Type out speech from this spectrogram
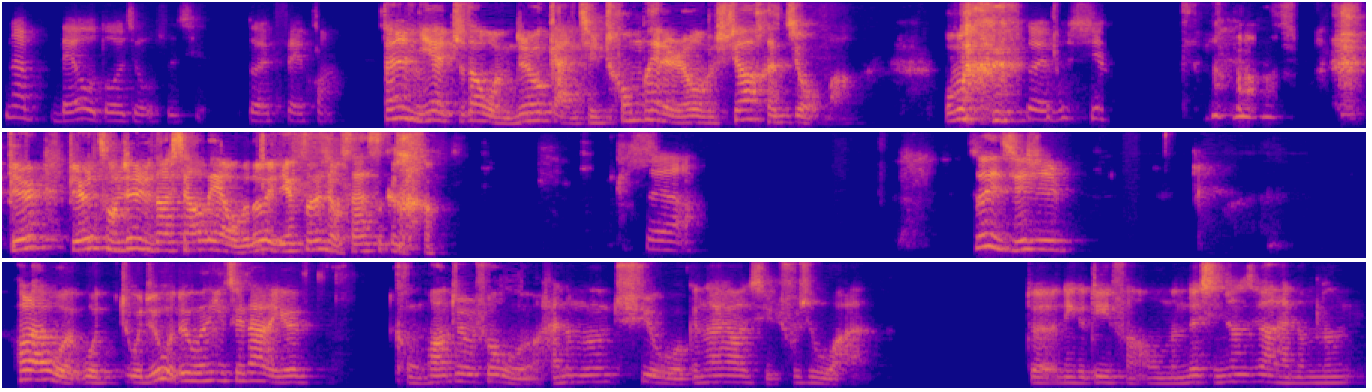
那没有多久之前，对，废话。但是你也知道，我们这种感情充沛的人，我们需要很久吗？我们对不需要。别人别人从认识到相恋，我们都已经分手三四个。对啊。所以其实后来我我我觉得我对文艺最大的一个恐慌就是说我还能不能去我跟他要一起出去玩的那个地方，我们的行程计划还能不能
